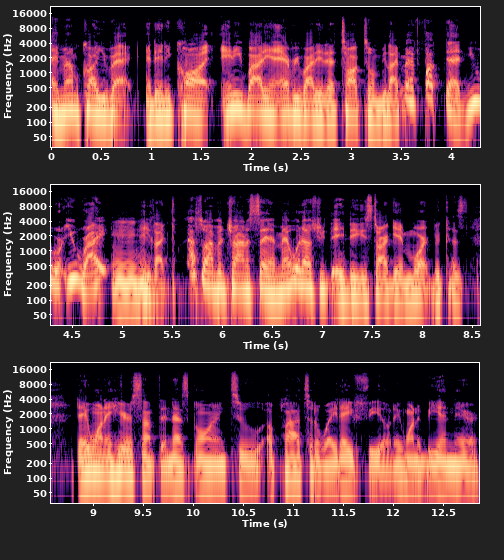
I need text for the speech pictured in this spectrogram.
hey man, I'm gonna call you back. And then he call anybody and everybody that talked to him, be like, man, fuck that. You you right? Mm-hmm. And he's like, that's what I've been trying to say, man. What else you think? Did you start getting more because they want to hear something that's going to apply to the way they feel. They want to be in there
